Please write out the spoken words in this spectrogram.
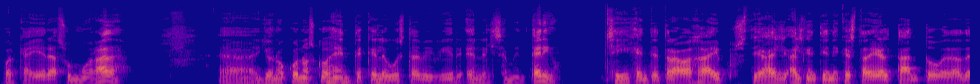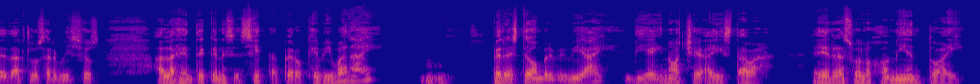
porque ahí era su morada. Eh, yo no conozco gente que le gusta vivir en el cementerio. Sí, gente trabaja ahí, pues alguien tiene que estar ahí al tanto, ¿verdad? De dar los servicios a la gente que necesita, pero que vivan ahí. Mm. Pero este hombre vivía ahí, día y noche, ahí estaba. Era su alojamiento ahí.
